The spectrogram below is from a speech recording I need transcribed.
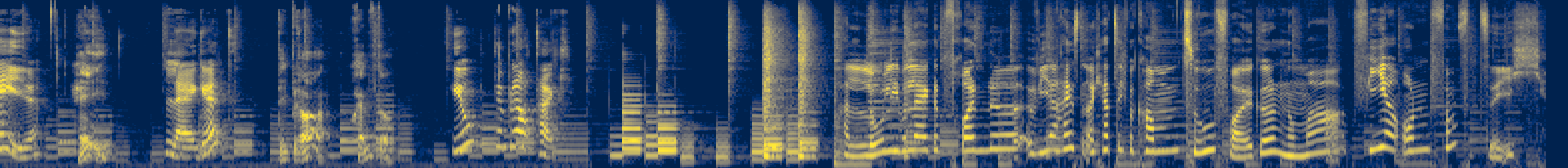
Hej! Hej! Läget? Det är bra. Själv då? Jo, det är bra tack. Hallo liebe Läget-Freunde, wir heißen euch herzlich willkommen zu Folge Nummer 54.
